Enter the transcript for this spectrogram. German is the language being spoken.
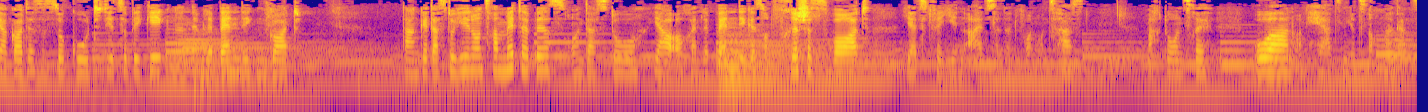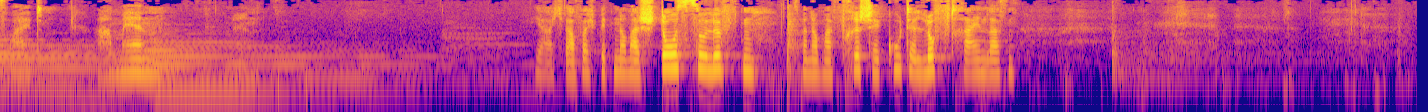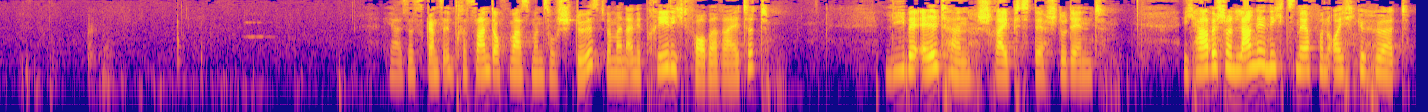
Ja, Gott, es ist so gut, dir zu begegnen, dem lebendigen Gott. Danke, dass du hier in unserer Mitte bist und dass du ja auch ein lebendiges und frisches Wort jetzt für jeden Einzelnen von uns hast. Mach du unsere Ohren und Herzen jetzt nochmal ganz weit. Amen. Amen. Ja, ich darf euch bitten, nochmal Stoß zu lüften, dass wir nochmal frische, gute Luft reinlassen. Ja, es ist ganz interessant, auf was man so stößt, wenn man eine Predigt vorbereitet. Liebe Eltern, schreibt der Student, ich habe schon lange nichts mehr von euch gehört.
